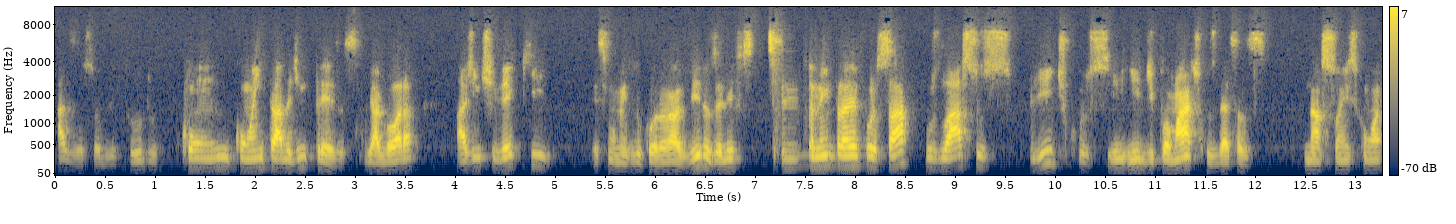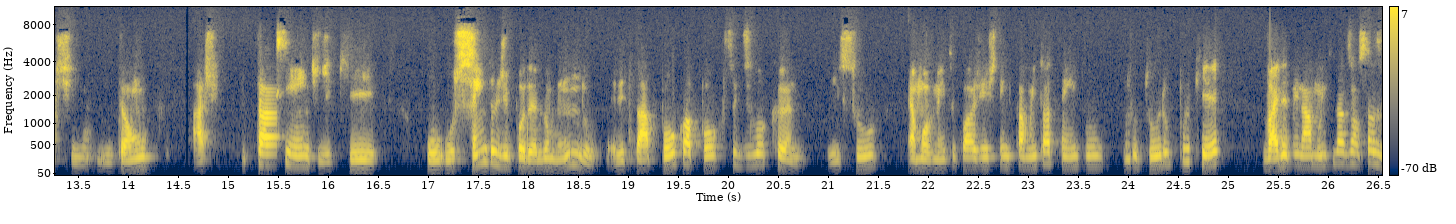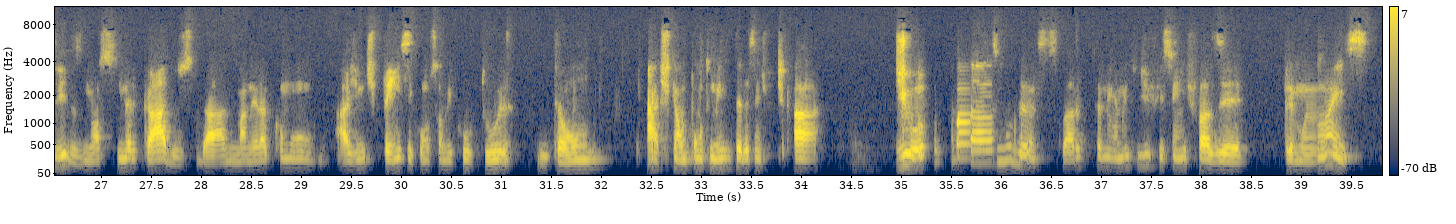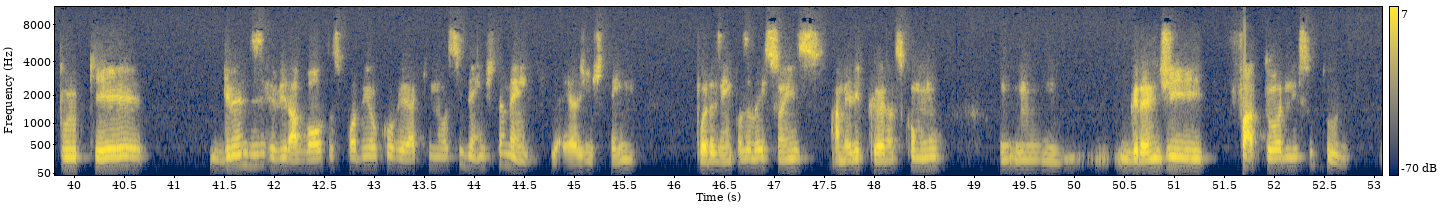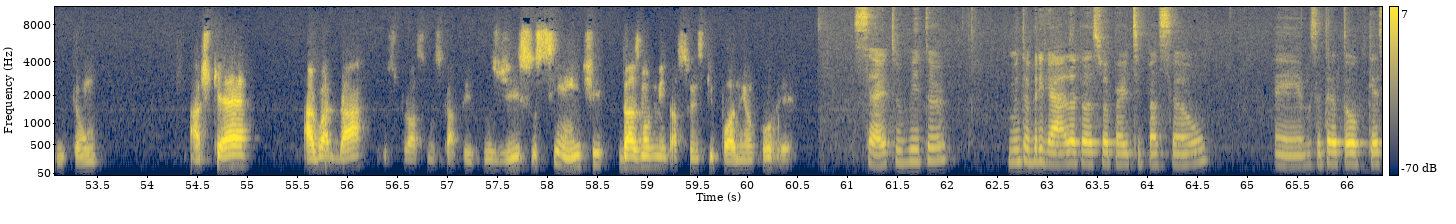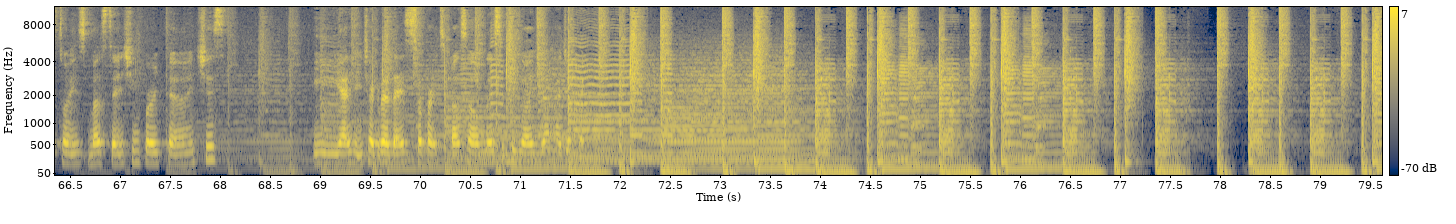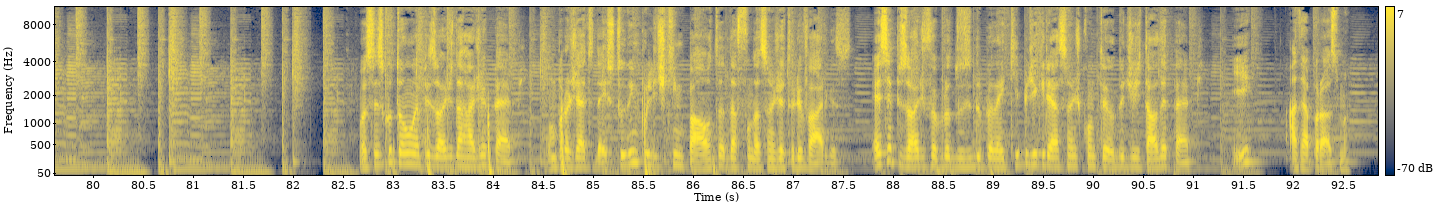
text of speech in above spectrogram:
Ásia, sobretudo, com, com a entrada de empresas. E agora a gente vê que esse momento do coronavírus ele serve também para reforçar os laços políticos e, e, diplomáticos dessas nações com a China. Então, acho que está ciente de que o, o, centro de poder do mundo ele está pouco a pouco se deslocando. Isso é um movimento com a gente tem que estar muito atento no futuro, porque vai depender muito das nossas vidas, dos nossos mercados, da maneira como a gente pensa e consome cultura. Então, acho que é um ponto muito interessante ficar de olho para as mudanças. Claro que também é muito difícil a gente fazer premonições, porque grandes reviravoltas podem ocorrer aqui no Ocidente também. E aí a gente tem, por exemplo, as eleições americanas como um, um grande fator nisso tudo. Então, acho que é aguardar os próximos capítulos disso, ciente das movimentações que podem ocorrer. Certo, Vitor. Muito obrigada pela sua participação. É, você tratou questões bastante importantes e a gente agradece sua participação nesse episódio da Rádio Pé. Você escutou um episódio da Rádio EPEP, um projeto da Estudo em Política em Pauta da Fundação Getúlio Vargas. Esse episódio foi produzido pela equipe de criação de conteúdo digital da EPEP. E até a próxima!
